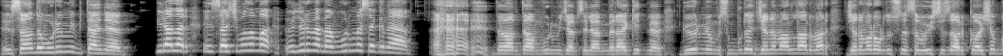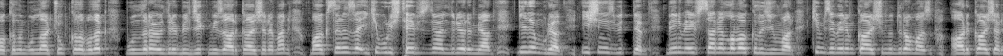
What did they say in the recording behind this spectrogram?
e, sana da vurayım mı bir tane? Birader e, saçmalama ölürüm hemen vurma sakın ha. tamam tamam vurmayacağım Selam merak etme. Görmüyor musun burada canavarlar var. Canavar ordusuyla savaşacağız arkadaşlar. Bakalım bunlar çok kalabalık. Bunları öldürebilecek miyiz arkadaşlar hemen. Baksanıza iki vuruşta hepsini öldürüyorum ya. Gelin buraya. İşiniz bitti. Benim efsane lava kılıcım var. Kimse benim karşımda duramaz. Arkadaşlar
